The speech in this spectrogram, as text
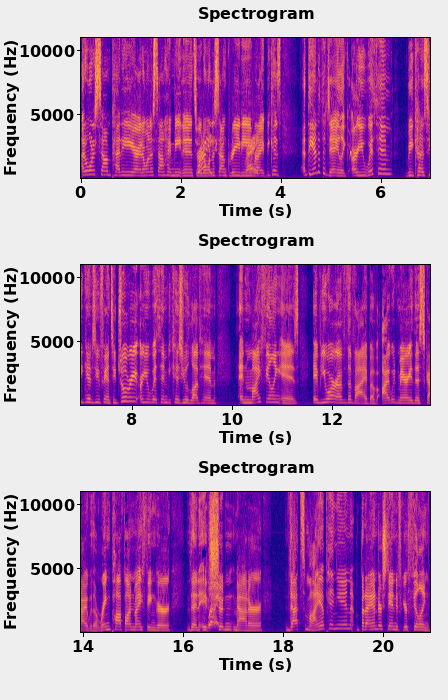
I don't want to sound petty or I don't want to sound high maintenance or I don't want to sound greedy, right. Right. Because at the end of the day, like are you with him because he gives you fancy jewelry? Are you with him because you love him? And my feeling is if you are of the vibe of I would marry this guy with a ring pop on my finger, then it Right. shouldn't matter. That's my opinion, but I understand if you're feeling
